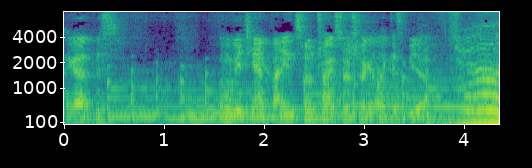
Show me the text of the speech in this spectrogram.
I got this. I'm gonna be a champ. I need swim trunks, so should I get like a speedo? True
